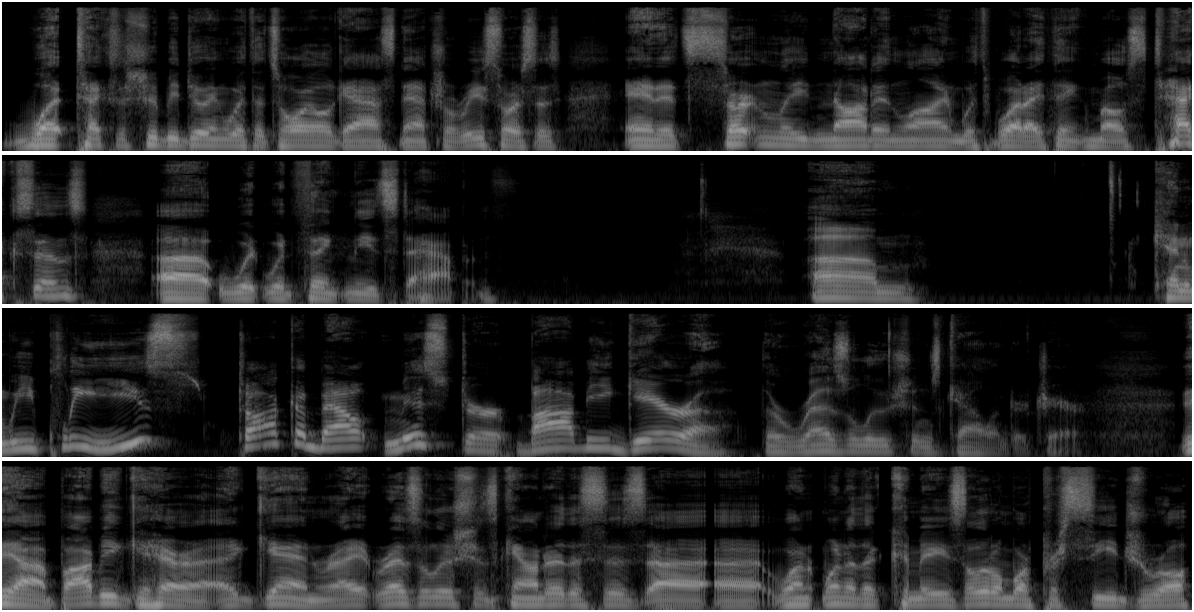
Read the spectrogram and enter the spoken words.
what Texas should be doing with its oil, gas, natural resources, and it's certainly not in line with what I think most Texans uh, would would think needs to happen. Um, can we please talk about Mr. Bobby Guerra, the resolutions calendar chair? Yeah, Bobby Guerra again, right? Resolutions calendar. This is uh, uh, one one of the committees, a little more procedural.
